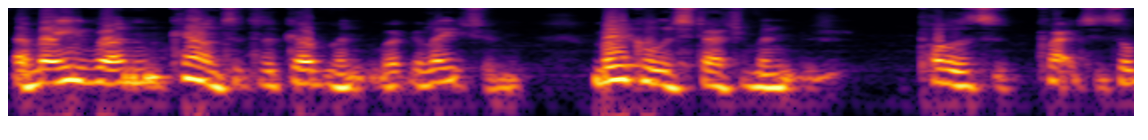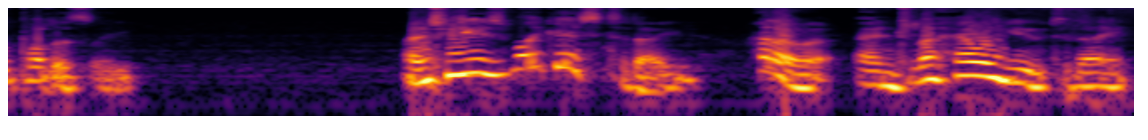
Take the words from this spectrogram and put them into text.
that may run counter to government regulation, medical establishment policy, practice or policy. And she is my guest today. Hello, Angela. How are you today?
